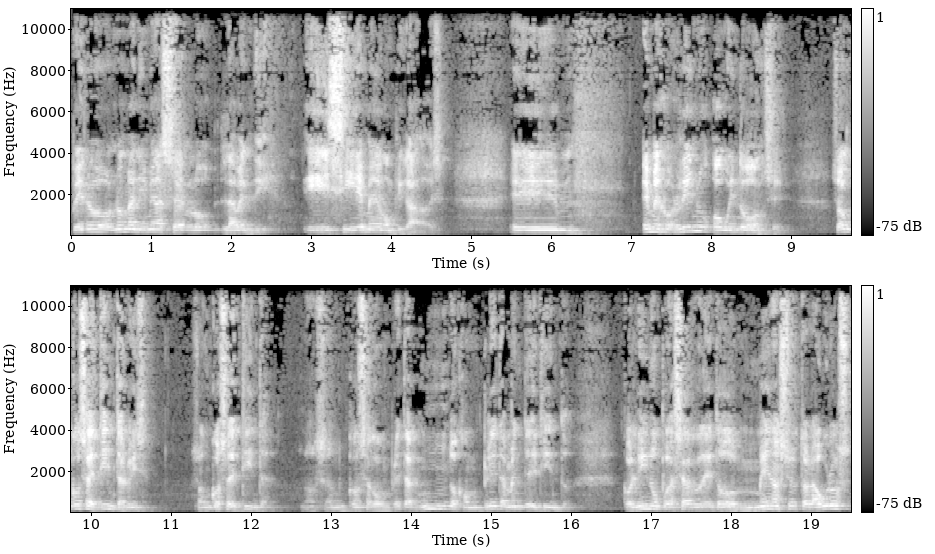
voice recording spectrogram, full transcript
pero no me animé a hacerlo, la vendí. Y sí, es medio complicado eso. Eh, ¿Es mejor Linux o Windows 11? Son cosas distintas, Luis. Son cosas distintas. No son cosas completas, mundo completamente distinto. Con Linux puede hacer de todo, menos ciertos laburos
